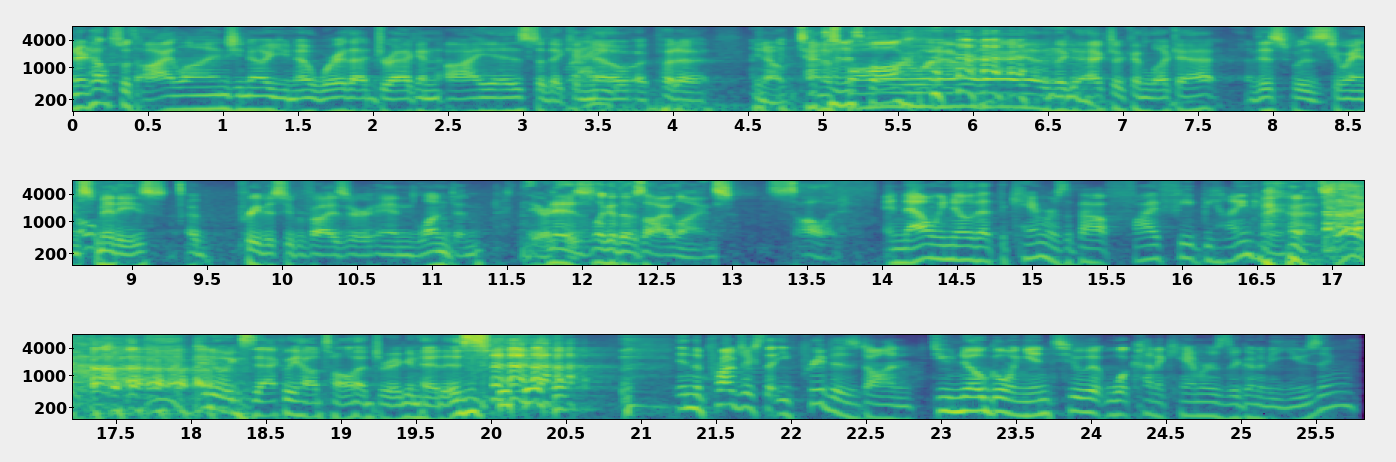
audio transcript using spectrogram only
And it helps with eye lines. You know, you know where that dragon eye is, so they can Right. know uh, put a you know tennis, tennis ball, ball. or whatever there. Yeah, the actor can look at. This was Oh. Joanne Smithies, a previs supervisor in London. There it is. Look at those eye lines. Solid. And now we know that the camera's about five feet behind her. That's right. I know exactly how tall that dragon head is. In the projects that you've prevised on, do you know going into it what kind of cameras they're going to be using?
